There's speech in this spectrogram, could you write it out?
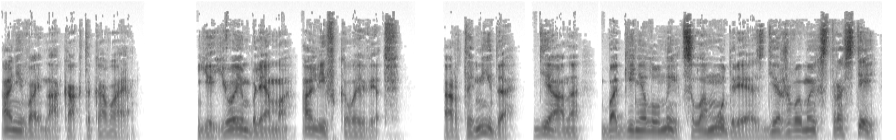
а не война как таковая. Ее эмблема — оливковая ветвь. Артемида, Диана, богиня Луны, целомудрия, сдерживаемых страстей,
